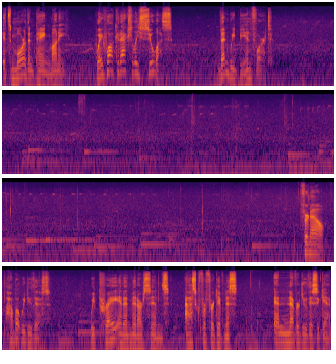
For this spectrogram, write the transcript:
it's more than paying money. Wei Hua could actually sue us. Then we'd be in for it. For now, how about we do this? We pray and admit our sins, ask for forgiveness, and never do this again.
